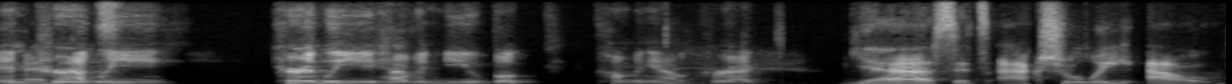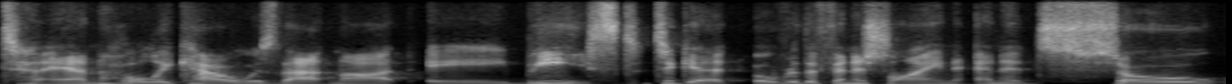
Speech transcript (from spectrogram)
And, and currently, currently you have a new book coming out, correct? Yes, it's actually out. And holy cow, was that not a beast to get over the finish line? And it's so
